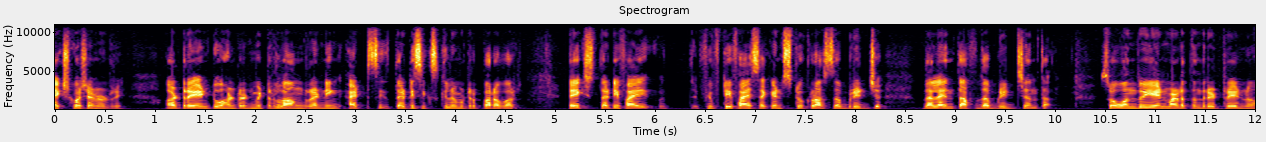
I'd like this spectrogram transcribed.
next question ನೋಡಿರಿ. A train two hundred metre long running at six thirty six kilometre per hour takes thirty five fifty five seconds to cross the bridge the length of the bridge ಅಂತ. ಸೊ ಒಂದು ಏನು ಮಾಡುತ್ತಂದರೆ ಟ್ರೈನು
